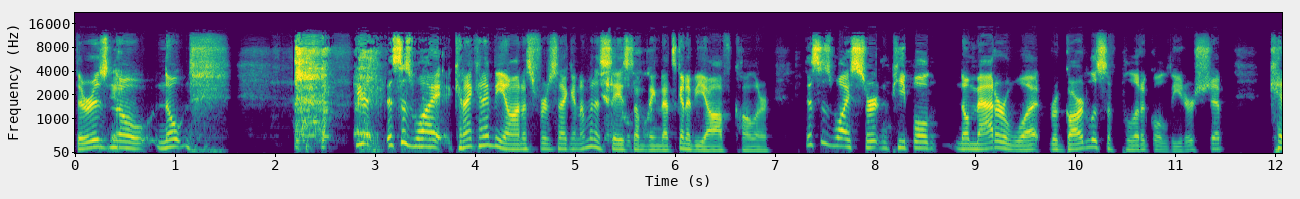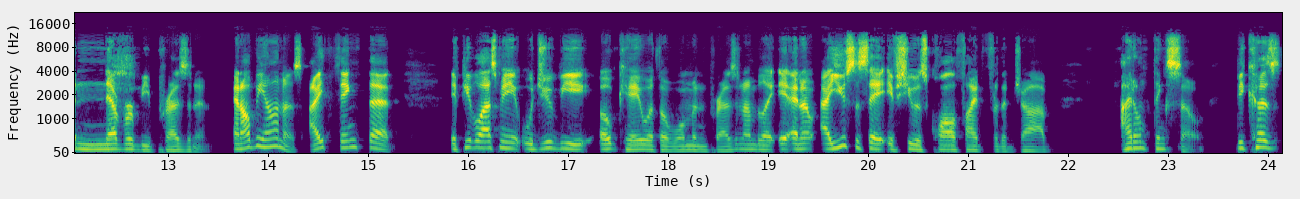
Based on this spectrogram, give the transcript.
There is Yeah. no no. Here, this is why. Can I can I be honest for a second? I'm going to Yeah, say go something that's going to be off color. This is why certain people, no matter what, regardless of political leadership, can never be president. And I'll be honest. I think that if people ask me, would you be okay with a woman president? I'm like, and I, I used to say if she was qualified for the job. I don't think so because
